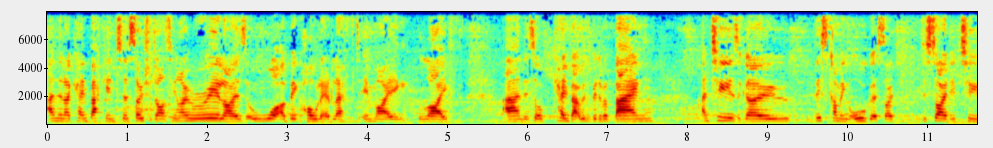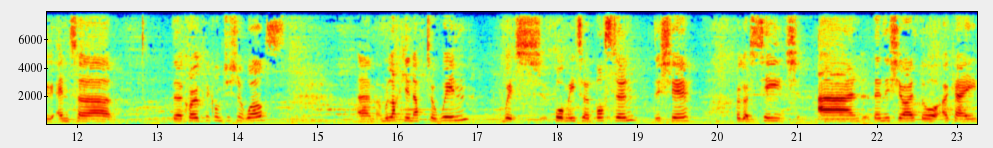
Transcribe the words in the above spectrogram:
And then I came back into social dancing and I realised what a big hole it had left in my life. And it sort of came back with a bit of a bang. And two years ago, this coming August, I decided to enter the choreography competition at Worlds. Um, and we're lucky enough to win, which brought me to Boston this year. I got to teach, and then this year I thought, okay,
